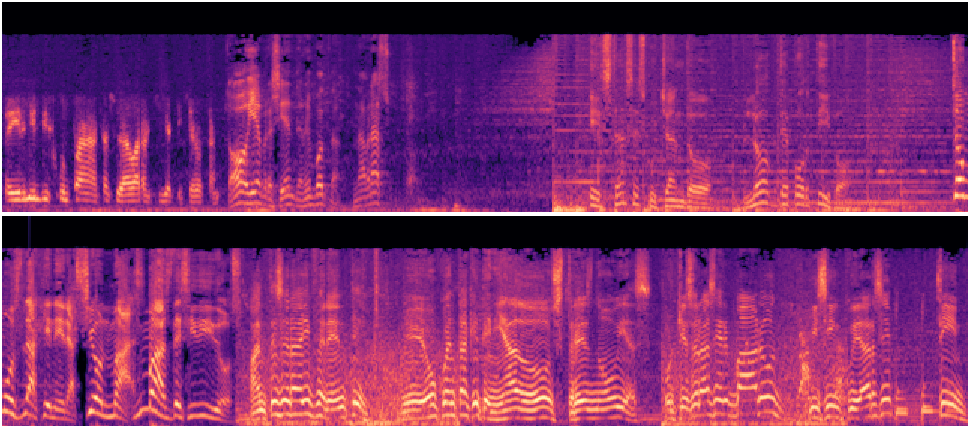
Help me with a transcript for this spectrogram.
pedir mil disculpas a esta ciudad de Barranquilla que quiero tanto. Todo bien, presidente, no importa. Un abrazo. Estás escuchando Blog Deportivo. Somos la generación más, más decididos. Antes era diferente. Me dio cuenta que tenía dos, tres novias. Porque eso era ser varón. Y sin cuidarse, tin,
